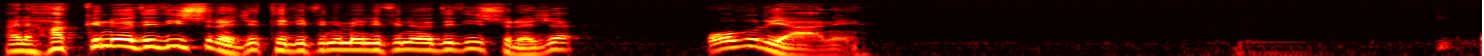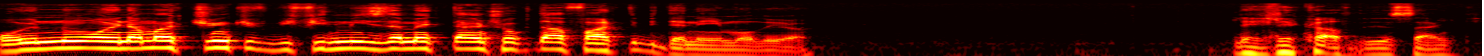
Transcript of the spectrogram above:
Hani hakkını ödediği sürece, telifini melifini ödediği sürece olur yani. Oyununu oynamak çünkü bir filmi izlemekten çok daha farklı bir deneyim oluyor. Leylek avlıyor sanki.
